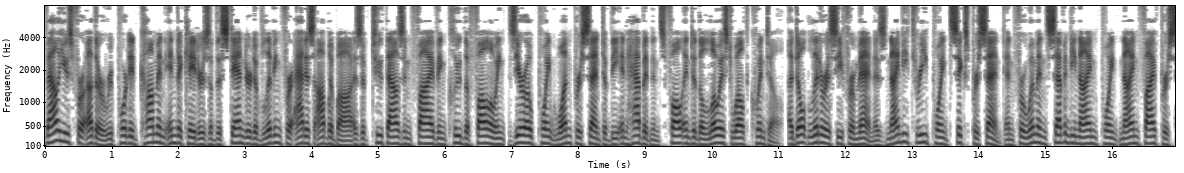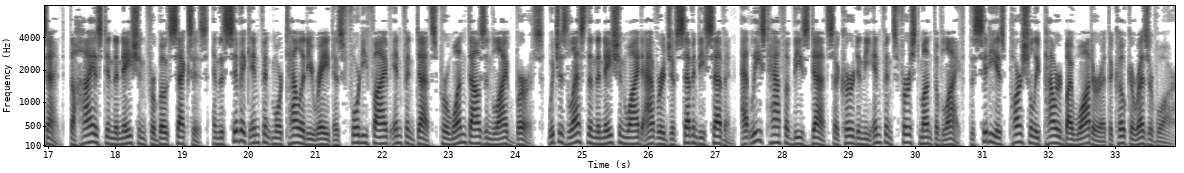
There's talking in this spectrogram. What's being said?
Values for other reported common indicators of the standard of living for Addis Ababa as of 2005 include the following 0.1% of the inhabitants fall into the lowest wealth quintile, adult literacy for men is 93.6% and for women 79.95%, the highest in the nation for both sexes, and the civic infant mortality rate is 45 infant deaths per 1,000 live births, which is less than the nationwide average of 77. At least half of these deaths occurred in the infant's first first month of life. The city is partially powered by water at the Koka Reservoir.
